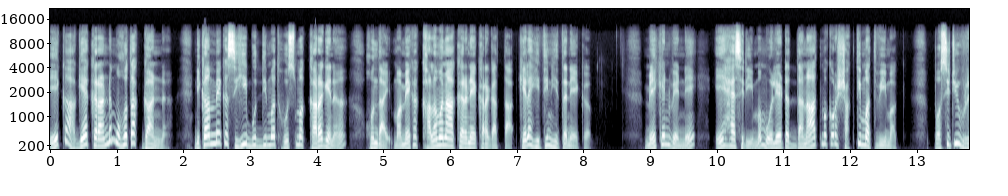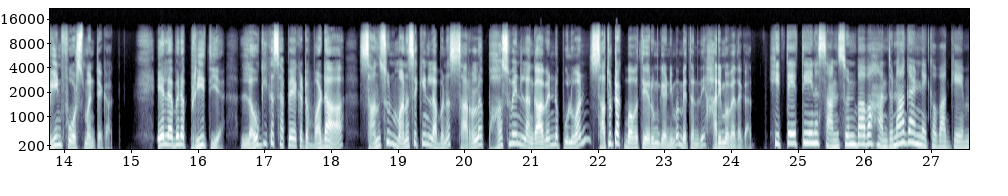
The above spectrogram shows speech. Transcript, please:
ඒක අගය කරන්න මොහොතක් ගන්න. නිකම් මේක සිහි බුද්ධිමත් හුස්ම කරගෙන හොඳයි මම මේක කලමනාකරණය කරගත්තා කියලා හිතින් හිතන එක. මේකෙන් වෙන්නේ ඒ හැසිරීම මොළයට ධනාත්මකව ශක්තිමත් වීමක්. පොසිටිව් රීන්ෆෝර්ස්මන්ට් එකක්. ඒ ලැබෙන ප්‍රීතිය ලෞකික සැපයකට වඩා සංසුන් මනසකින් ලබන සරල පහසුවෙන් ළඟා වෙන්න පුළුවන් සතුටක් බව තේරුම් ගැනීම මෙතනදී හරිම වැදගත්. හිතේ තියෙන සංසුන් බව හඳුනා ගන්න එක වගේම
